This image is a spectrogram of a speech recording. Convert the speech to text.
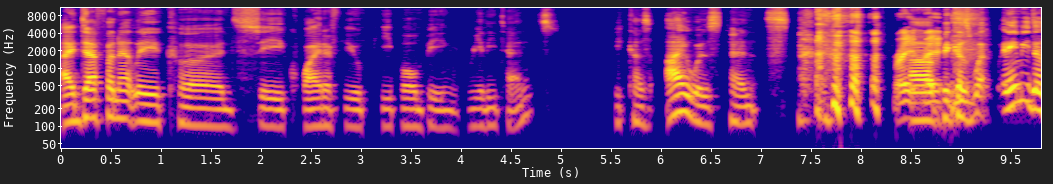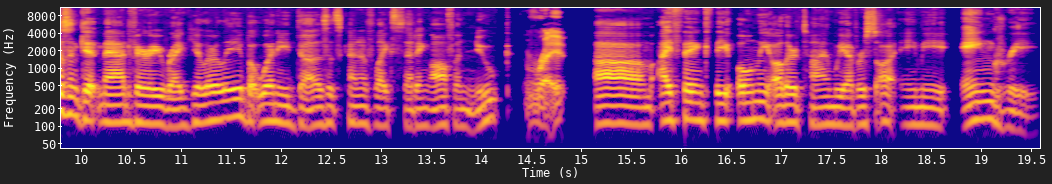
I definitely could see quite a few people being really tense because I was tense. right, uh, right. Because what Amy doesn't get mad very regularly, but when he does, it's kind of like setting off a nuke. right. Um, I think the only other time we ever saw Amy angry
